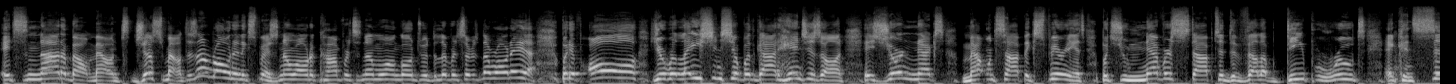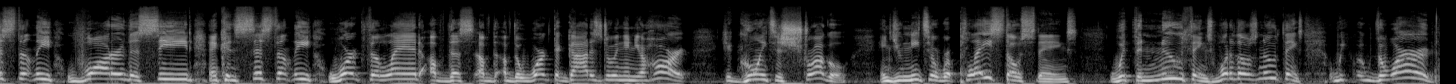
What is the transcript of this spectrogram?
It's not about mountains, just mountains. There's nothing wrong with an experience. There's nothing wrong with a conference. There's nothing wrong going to a deliverance service. There's nothing wrong with any of that. But if all your relationship with God hinges on is your next mountaintop experience, but you never stop to develop deep roots and consistently water the seed and consistently work the land of this of the, of the work that God is doing in your heart, you're going to struggle. And you need to replace those things with the new things. What are those new things? We, the word.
